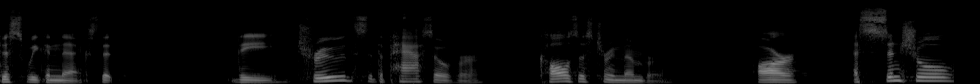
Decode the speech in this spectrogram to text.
this week and next. That the truths that the Passover calls us to remember are essential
